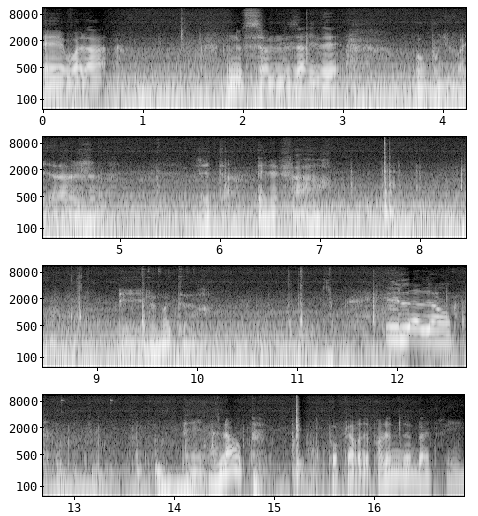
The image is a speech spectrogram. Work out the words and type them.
Et voilà, nous sommes arrivés au bout du voyage. J'éteins et les phares et le moteur Et la lampe. et la lampe pour faire de problème de batterie.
